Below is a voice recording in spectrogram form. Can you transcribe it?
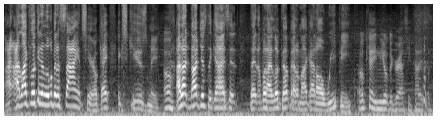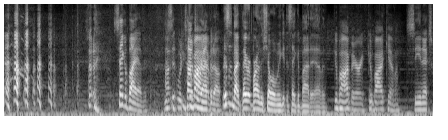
I, I like looking at a little bit of science here. Okay, excuse me. Oh. I not not just the guys that that when I looked up at them, I got all weepy. okay, Neil deGrasse Tyson. so, Say goodbye, Evan. This Uh, is- we're time goodbye, to wrap Evan. it up. This is my favorite part of the show when we get to say goodbye to Evan. goodbye, Barry. Goodbye, Kevin. See you next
